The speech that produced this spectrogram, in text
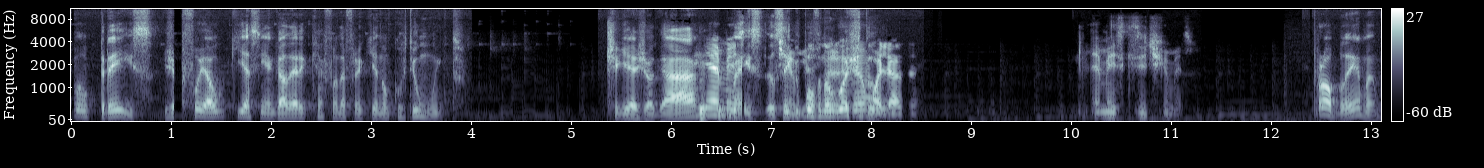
Fable 3 já foi algo que, assim, a galera que é fã da franquia não curtiu muito. Cheguei a jogar, é mas eu sei que o povo não. Eu gostou. uma olhada. É meio esquisitinho mesmo. O problema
